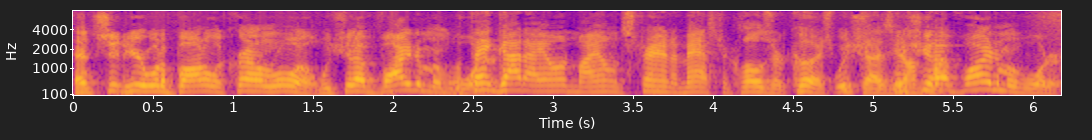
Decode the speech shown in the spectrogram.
and sit here with a bottle of Crown Royal. We should have vitamin Well, water. thank God I own my own strand of Master Closer Kush We, because should, we know, should I'm- have vitamin water.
